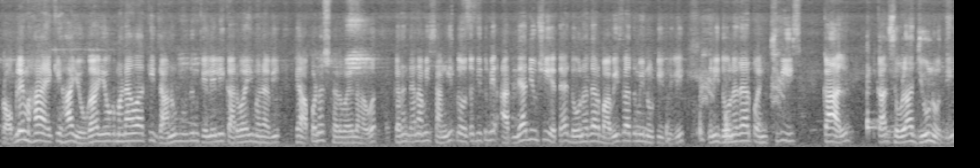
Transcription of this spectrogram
प्रॉब्लेम हा आहे की हा योगायोग म्हणावा की जाणून बुजून केलेली कारवाई म्हणावी हे आपणच ठरवायला हवं. कारण त्यांना आम्ही सांगितलं होतं की तुम्ही आदल्या दिवशी येत आहे दोन हजार बावीसला तुम्ही नोटीस दिली. आणि दोन हजार पंचवीस काल काल सोळा जून होती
